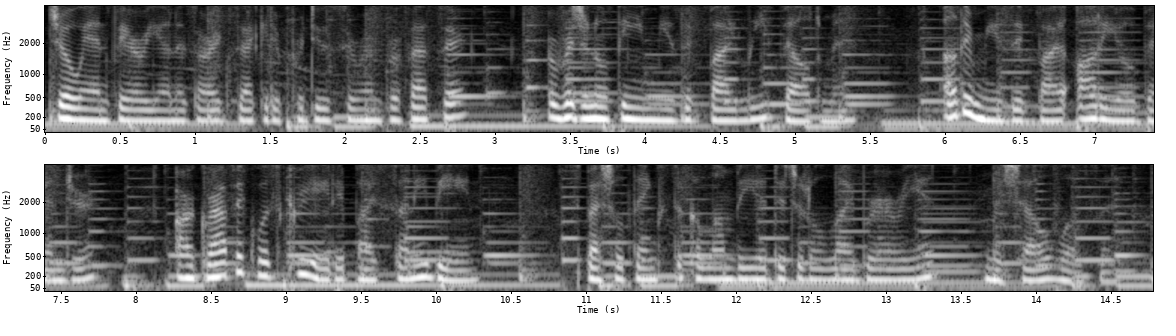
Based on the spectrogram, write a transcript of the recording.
Joanne Faryon is our executive producer and professor. Original theme music by Lee Feldman. Other music by Audio Binger. Our graphic was created by Sunny Bean. Special thanks to Columbia Digital Librarian Michelle Wilson.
